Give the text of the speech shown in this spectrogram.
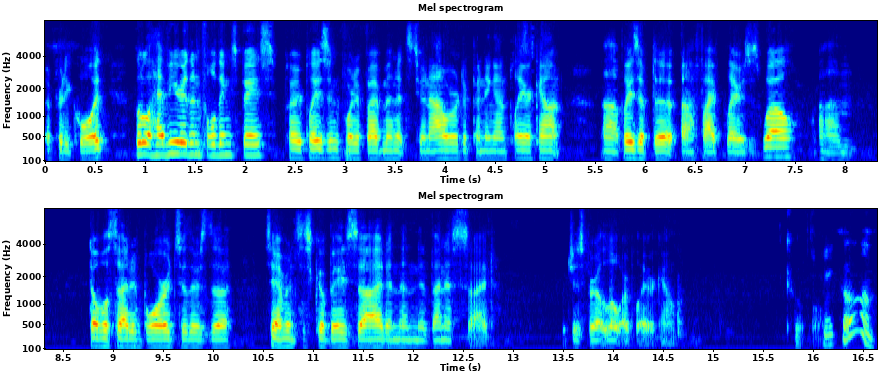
a pretty cool. A little heavier than folding space. Probably plays in 45 minutes to an hour, depending on player count. Uh, plays up to uh, five players as well. Um, double-sided board. So there's the San Francisco Bay side and then the Venice side, which is for a lower player count. Cool. Very cool.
